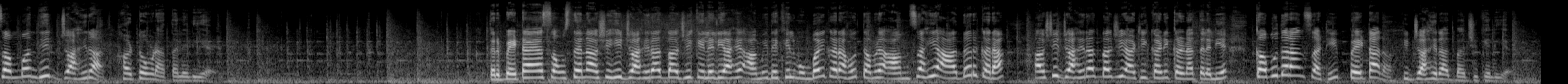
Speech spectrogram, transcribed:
संबंधित जाहिरात हटवण्यात आलेली आहे. तर बेटा या संस्थेनं अशी ही जाहिरातबाजी केलेली आहे. आम्ही देखील मुंबईकर आहोत त्यामुळे आमचाही आदर करा अशी जाहिरातबाजी या ठिकाणी करण्यात आलेली आहे. कबुतरांसाठी पेटानं ही जाहिरातबाजी केली आहे.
